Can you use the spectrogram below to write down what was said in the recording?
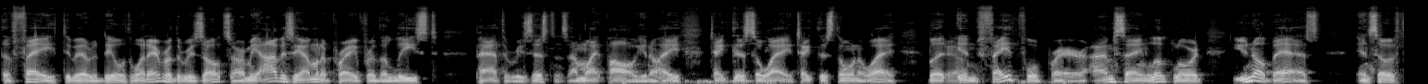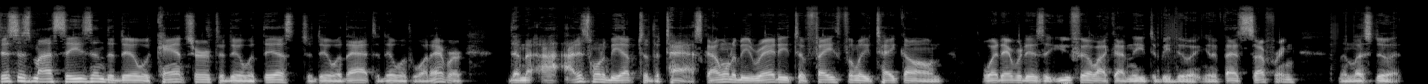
the faith to be able to deal with whatever the results are. I mean, obviously, I'm going to pray for the least path of resistance. I'm like Paul, you know, hey, take this away, take this thorn away. But yeah. in faithful prayer, I'm saying, look, Lord, you know best. And so if this is my season to deal with cancer, to deal with this, to deal with that, to deal with whatever, then I, I just want to be up to the task. I want to be ready to faithfully take on whatever it is that you feel like I need to be doing. And if that's suffering, then let's do it.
